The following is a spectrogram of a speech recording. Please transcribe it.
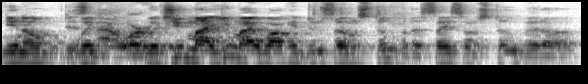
You know, It's which, not working. which you might you might walk and do something stupid or say something stupid, or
